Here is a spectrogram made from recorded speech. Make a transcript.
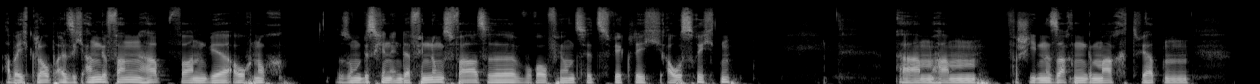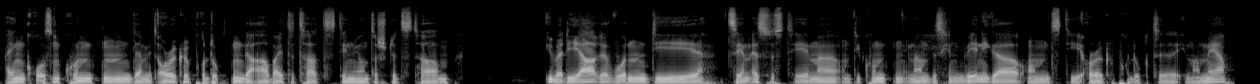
Aber ich glaube, als ich angefangen habe, waren wir auch noch so ein bisschen in der Findungsphase, worauf wir uns jetzt wirklich ausrichten. Ähm, haben verschiedene Sachen gemacht. Wir hatten einen großen Kunden, der mit Oracle-Produkten gearbeitet hat, den wir unterstützt haben. Über die Jahre wurden die CMS-Systeme und die Kunden immer ein bisschen weniger und die Oracle-Produkte immer mehr.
